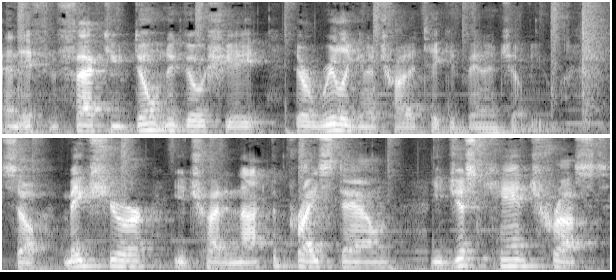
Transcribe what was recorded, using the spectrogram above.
And if in fact you don't negotiate, they're really gonna try to take advantage of you. So make sure you try to knock the price down. You just can't trust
